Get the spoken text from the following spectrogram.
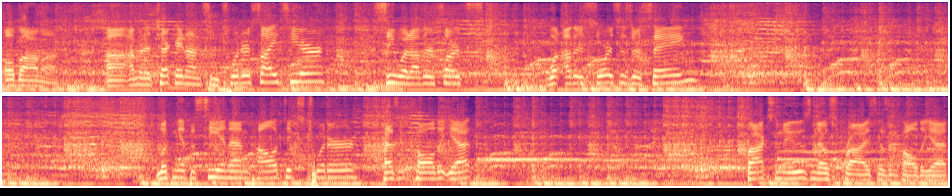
Obama. Uh, I'm going to check in on some Twitter sites here, see what other sorts, what other sources are saying. Looking at the CNN politics Twitter, hasn't called it yet. Fox News, no surprise, hasn't called it yet.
